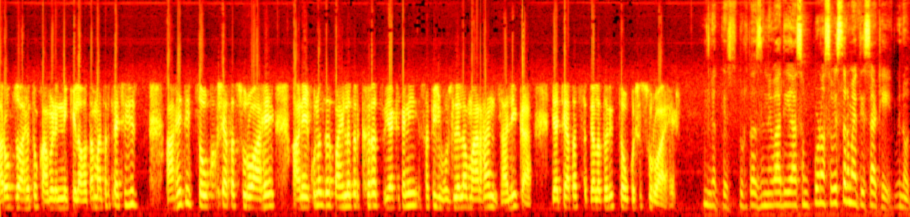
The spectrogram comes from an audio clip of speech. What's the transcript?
आरोप जो आहे तो कांबळेंनी केला होता. मात्र त्याची जी आहे ती चौकशी आता सुरू आहे आणि एकूणच जर पाहिलं तर खरंच या ठिकाणी सतीश भोसलेला मारहाण झाली का याची आता सध्याला तरी चौकशी सुरू आहे. नक्कीच तुर्तास धन्यवाद. या संपूर्ण सविस्तर माहितीसाठी विनोद.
